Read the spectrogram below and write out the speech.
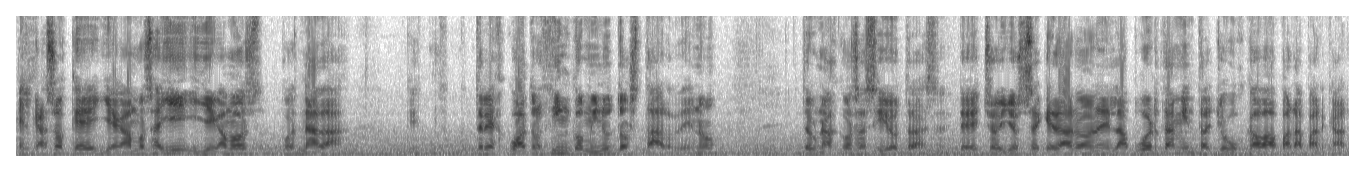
El caso es que llegamos allí y llegamos, pues nada, 3, 4, 5 minutos tarde, ¿no? De unas cosas y otras. De hecho, ellos se quedaron en la puerta mientras yo buscaba para aparcar.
